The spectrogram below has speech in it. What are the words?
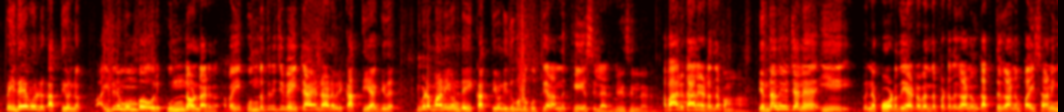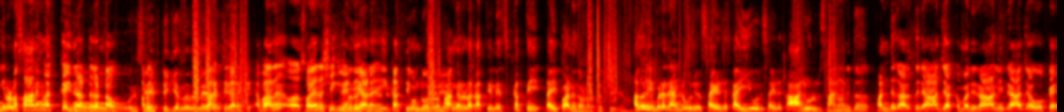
അപ്പൊ ഇതേപോലെ ഒരു കത്തിയുണ്ട്. ഇതിനു മുമ്പ് ഒരു കുന്തം ഉണ്ടായിരുന്നു. അപ്പൊ ഈ കുന്തത്തിന് ഇച്ചിരി വെയിറ്റ് ആയതുകൊണ്ടാണ് ഇവർ കത്തിയാക്കിയത്. ഇവിടെ മണിയുണ്ട് ഈ കത്തിയുണ്ട്. ഇതുകൊണ്ട് കുത്തിയാൽ അന്ന് കേസില്ലായിരുന്നു. കേസില്ലായിരുന്നു. അപ്പൊ ആ ഒരു കാലഘട്ടത്തിൽ അപ്പം എന്താന്ന് ചോദിച്ചാൽ ഈ പിന്നെ കോടതിയായിട്ടോ ബന്ധപ്പെട്ടത് കാണും കത്ത് കാണും പൈസ കാണും ഇങ്ങനെയുള്ള സാധനങ്ങളൊക്കെ ഇതിനകത്ത് കണ്ടാവും. കറക്റ്റ് കറക്റ്റ് അപ്പൊ അത് സ്വയരക്ഷയ്ക്ക് വേണ്ടിയാണ് ഈ കത്തി കൊണ്ടുവന്നത്. അപ്പൊ അങ്ങനെയുള്ള കത്തി എസ് കത്തി ടൈപ്പാണ് ഇതുള്ളത്. അതുപോലെ ഇവിടെ രണ്ട് ഒരു സൈഡിൽ കൈ ഒരു സൈഡ് കാലുള്ള ഒരു സാധനമാണ്. ഇത് പണ്ട് കാലത്ത് രാജാക്കന്മാര് റാണി രാജാവും ഒക്കെ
